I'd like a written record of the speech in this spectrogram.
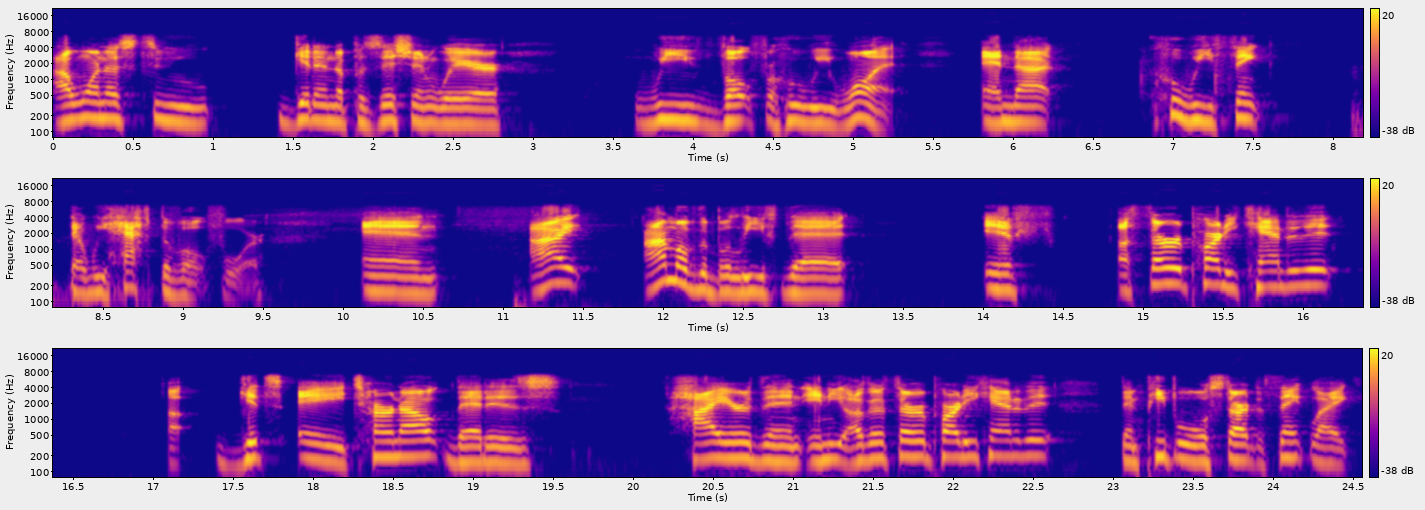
I want us to get in a position where we vote for who we want and not who we think that we have to vote for. And I I'm of the belief that if a third party candidate uh, gets a turnout that is higher than any other third party candidate, then people will start to think like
